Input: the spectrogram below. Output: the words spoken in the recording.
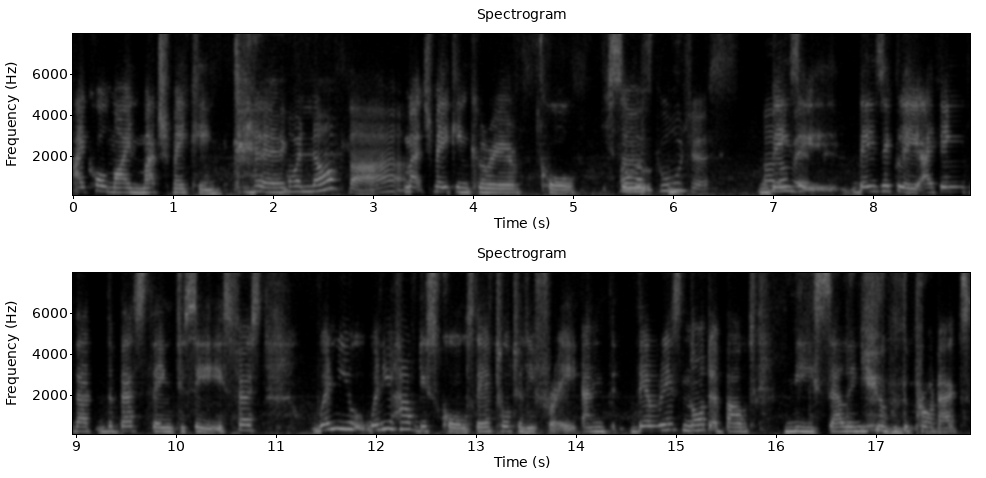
I call mine matchmaking. oh, I love that matchmaking career call. So oh, that's gorgeous. I basically, I think that the best thing to see is first when you when you have these calls they're totally free. And there is not about me selling you the products.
